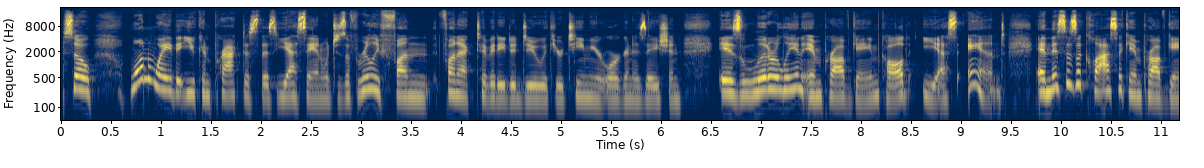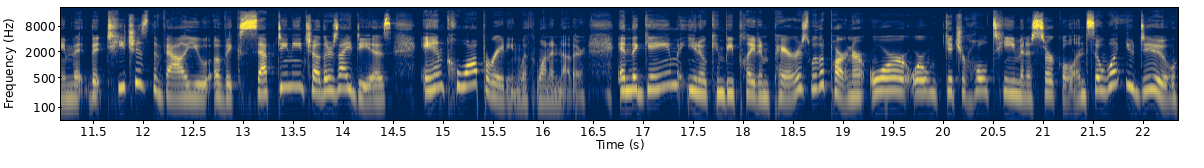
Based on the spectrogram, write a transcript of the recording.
So, one way that you can practice this yes and, which is a really fun fun activity to do with your team, your organization, is literally an improv game called Yes and. And this is a classic improv game that, that teaches the value of accepting each other's ideas and cooperating with one another. And the game, you know, can be played in pairs with a partner or or get your whole team in a circle. And so what you do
